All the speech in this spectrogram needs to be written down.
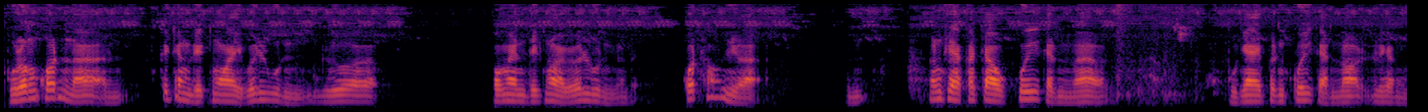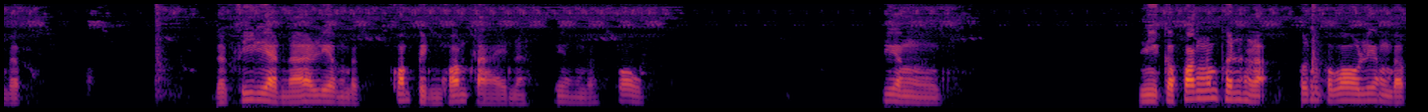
ผู้ลังคนนะก็จังเด็กน้อยวัยรุ่นหรือพอแม่นเด็กน้อยวัยรุ่นกันกดเท่านี่แหละตั้งแต่เขาเจ้าคุยกันนะผู้ใหญ่เป็นคุยกันเนาะเรื่องแบบ แบบซีเรียสนะเรื่องแบบความเป็นความตายนะเรื่องแบบก็เรื่อง นี่ก็ฟังน้ำเพิ่นละเพิ่นก็ว้าเรื่องแบบ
